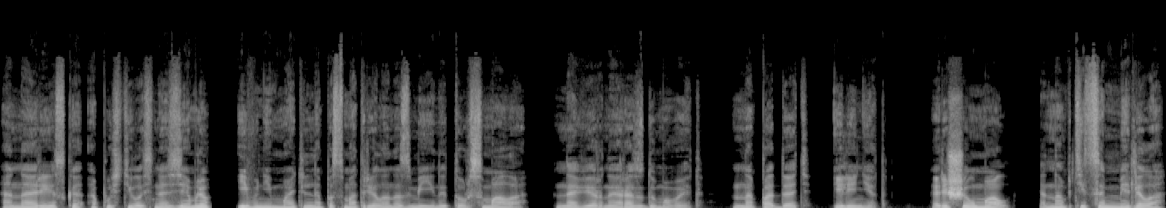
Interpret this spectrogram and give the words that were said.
Она резко опустилась на землю и внимательно посмотрела на змеиный торс Мала. Наверное, раздумывает, нападать или нет. Решил Мал, но птица медлила.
